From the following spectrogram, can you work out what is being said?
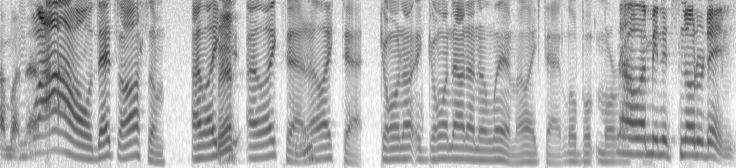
about that? Wow, that's awesome. I like Yeah. I like that. Mhm. I like that. Going out going out on a limb. I like that. A little bit more. No, I mean it's Notre Dame.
